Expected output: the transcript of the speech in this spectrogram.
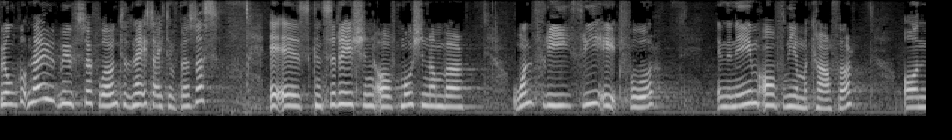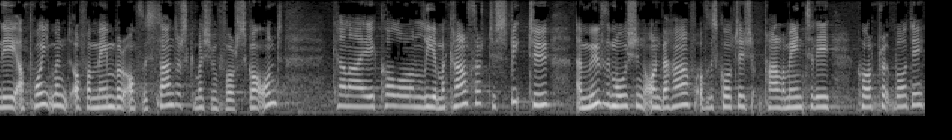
we'll now move swiftly on to the next item of business. It is consideration of motion number 13384 in the name of Liam McArthur on the appointment of a member of the Standards Commission for Scotland. Can I call on Leah MacArthur to speak to and move the motion on behalf of the Scottish Parliamentary Corporate Body?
